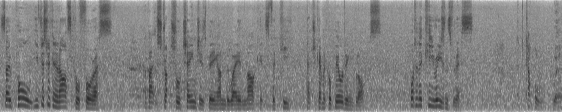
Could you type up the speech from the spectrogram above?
So Paul, you've just written an article for us about structural changes being underway in markets for key petrochemical building blocks. What are the key reasons for this? A couple, Will.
